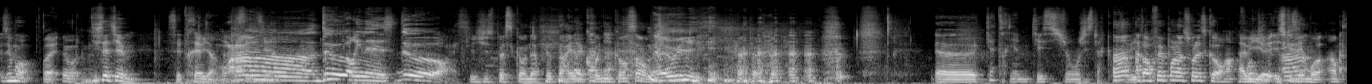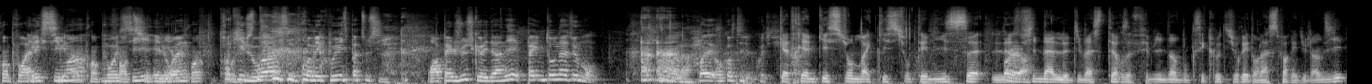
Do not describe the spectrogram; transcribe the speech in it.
C'est moi. Ouais. C'est moi. 17ème. C'est très bien. Voilà Dehors Inès, dehors C'est juste parce qu'on a préparé la chronique ensemble. Ah oui Euh, quatrième question, j'espère que vous Un, avez... attends, on fait le point là sur les scores. hein. Ah oui, euh, excusez-moi, un point pour Alexis, un point pour moi aussi, et pour Tranquille. Loane, c'est le premier quiz, pas de soucis. On rappelle juste que les derniers, pas une tournée à tout le monde. Ouais, on continue, on continue. Quatrième question de la question tennis, la Oh là là. finale du Masters féminin, donc c'est clôturé dans la soirée du lundi.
